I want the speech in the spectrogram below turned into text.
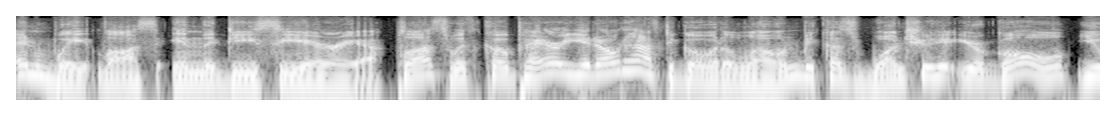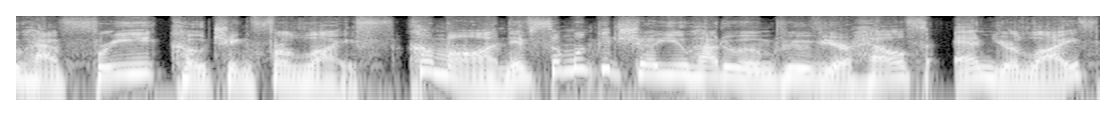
and weight loss in the DC area. Plus, with Copare, you don't have to go it alone because once you hit your goal, you have free coaching for life. Come on, if someone could show you how to improve your health and your life,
